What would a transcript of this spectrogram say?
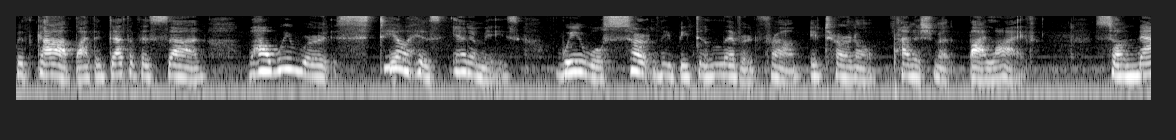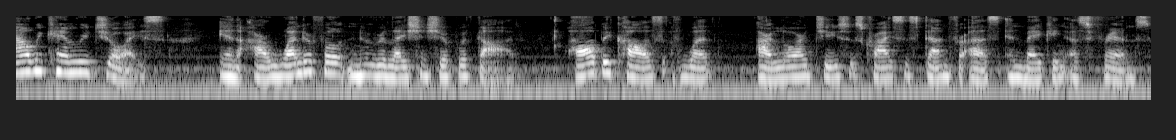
with God by the death of his Son, while we were still his enemies, we will certainly be delivered from eternal punishment by life. So now we can rejoice in our wonderful new relationship with God all because of what our Lord Jesus Christ has done for us in making us friends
